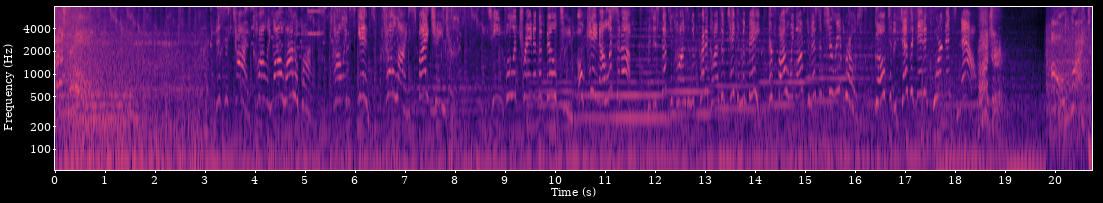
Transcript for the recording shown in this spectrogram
Let's roll! This is Ty calling all Autobots. Calling skids, tow lines, spy changers. Team Bullet Train and the Build Team. Okay, now listen up. The Decepticons and the Predacons have taken the bait. They're following Optimus and Cerebros. Go to the designated coordinates now. Roger! All right!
